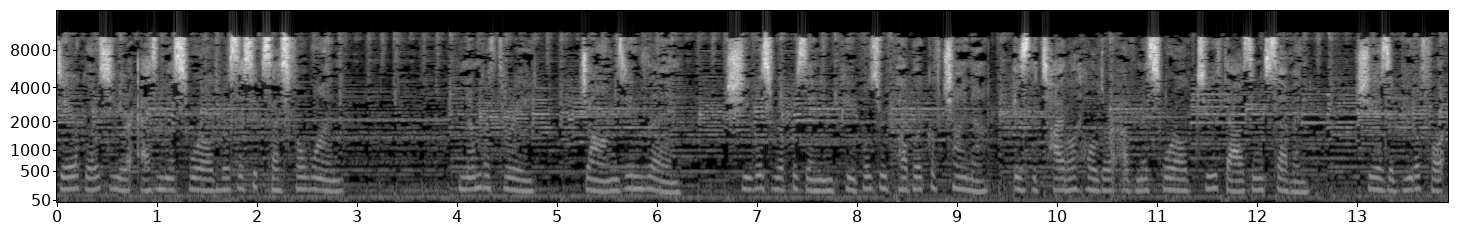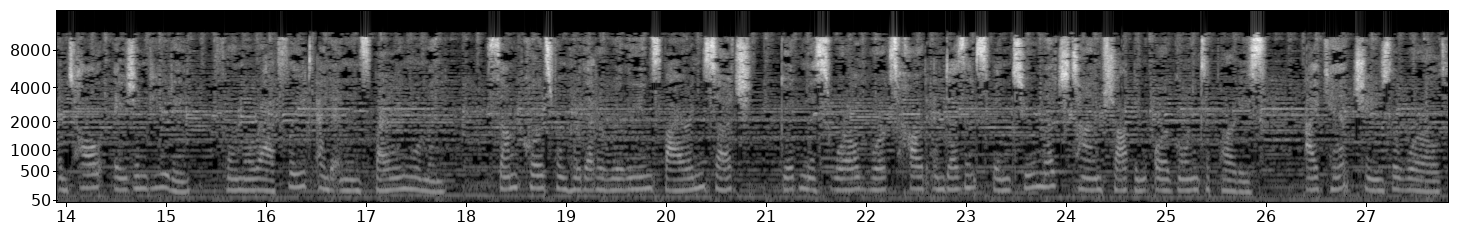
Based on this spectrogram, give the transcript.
Darego's year as Miss World was a successful one. Number 3. Zhang Zilin. She was representing People's Republic of China, is the title holder of Miss World 2007. She is a beautiful and tall Asian beauty, former athlete and an inspiring woman. Some quotes from her that are really inspiring such, Good Miss World works hard and doesn't spend too much time shopping or going to parties. I can't change the world,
